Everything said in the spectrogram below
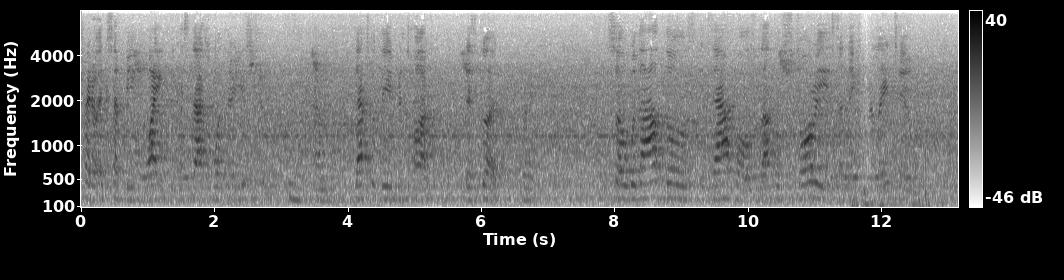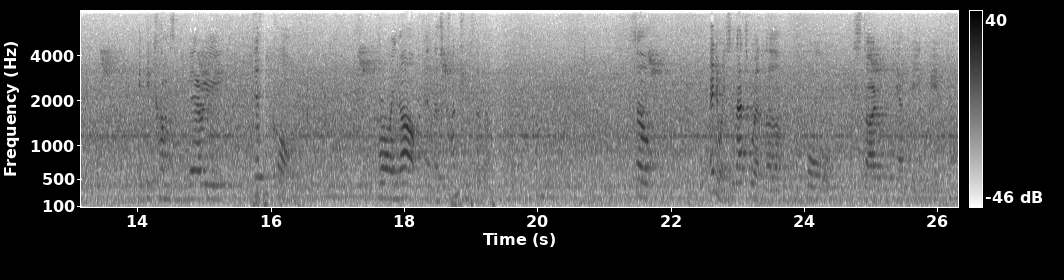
try to accept being white because that's what they're used to. Mm-hmm. And that's what they've been taught is good. Right. So without those examples, without those stories that they can relate to, it becomes very difficult growing up in this country. So anyway, so that's where the whole start of the campaign came from.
